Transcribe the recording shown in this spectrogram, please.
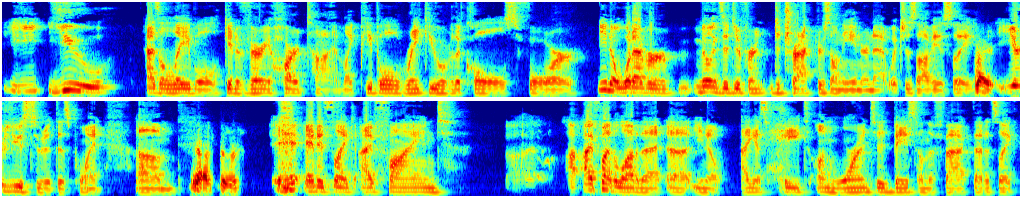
you as a label get a very hard time. Like people rake you over the coals for you know whatever millions of different detractors on the internet, which is obviously Right. you're used to it at this point. Um, Yeah, sure. and it's like I find uh, I find a lot of that uh, you know I guess hate unwarranted based on the fact that it's like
